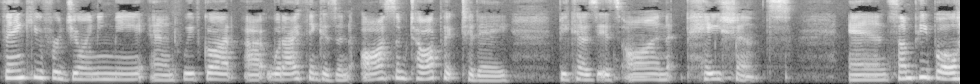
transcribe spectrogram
Thank you for joining me, and we've got uh, what I think is an awesome topic today because it's on patience. And some people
